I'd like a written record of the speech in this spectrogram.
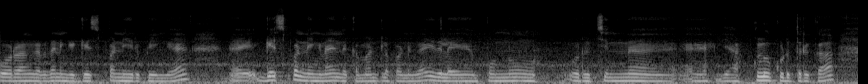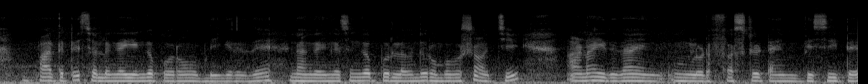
போகிறோங்கிறத நீங்கள் கெஸ் பண்ணியிருப்பீங்க கெஸ் பண்ணிங்கன்னா இந்த கமெண்ட்டில் பண்ணுங்கள் இதில் என் பொண்ணும் ஒரு சின்ன க்ளூ கொடுத்துருக்கா. பார்த்துட்டு சொல்லுங்கள் எங்கே போகிறோம் அப்படிங்கிறது. நாங்கள் எங்கள் சிங்கப்பூரில் வந்து ரொம்ப வருஷம் ஆச்சு. ஆனால் இதுதான் எங் எங்களோட ஃபஸ்ட்டு டைம் விசிட்டு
